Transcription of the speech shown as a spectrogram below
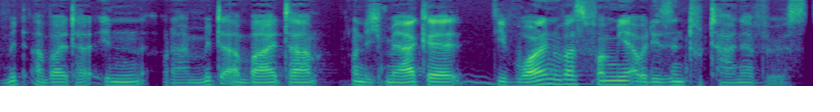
Mitarbeiterin oder einem Mitarbeiter und ich merke, die wollen was von mir, aber die sind total nervös.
